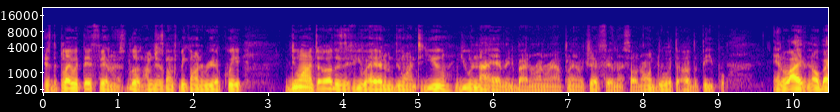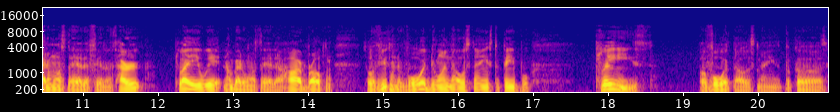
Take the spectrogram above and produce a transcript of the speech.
is to play with their feelings. Look, I'm just gonna speak on it real quick. Do unto others if you had them do unto you. You would not have anybody run around playing with your feelings, so don't do it to other people. In life, nobody wants to have their feelings hurt, played with. Nobody wants to have their heart broken. So if you can avoid doing those things to people, please avoid those things because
